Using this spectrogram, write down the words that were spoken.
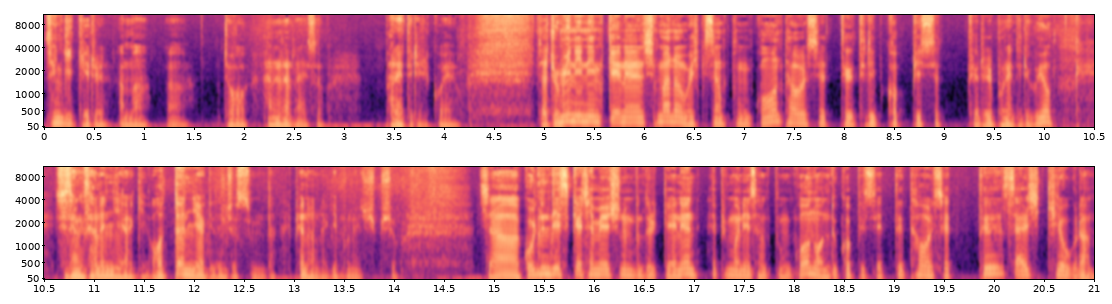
생기기를 아마 어, 저 하늘나라에서 바래드릴 거예요. 자 조민희님께는 10만 원 외식 상품권 타월 세트 드립 커피 세트 를 보내드리고요. 세상 사는 이야기 어떤 이야기든 좋습니다. 편안하게 보내주십시오. 자 골든디스크에 참여해주시는 분들께는 해피머니 상품권 원두커피 세트 타월 세트, 쌀 10kg,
